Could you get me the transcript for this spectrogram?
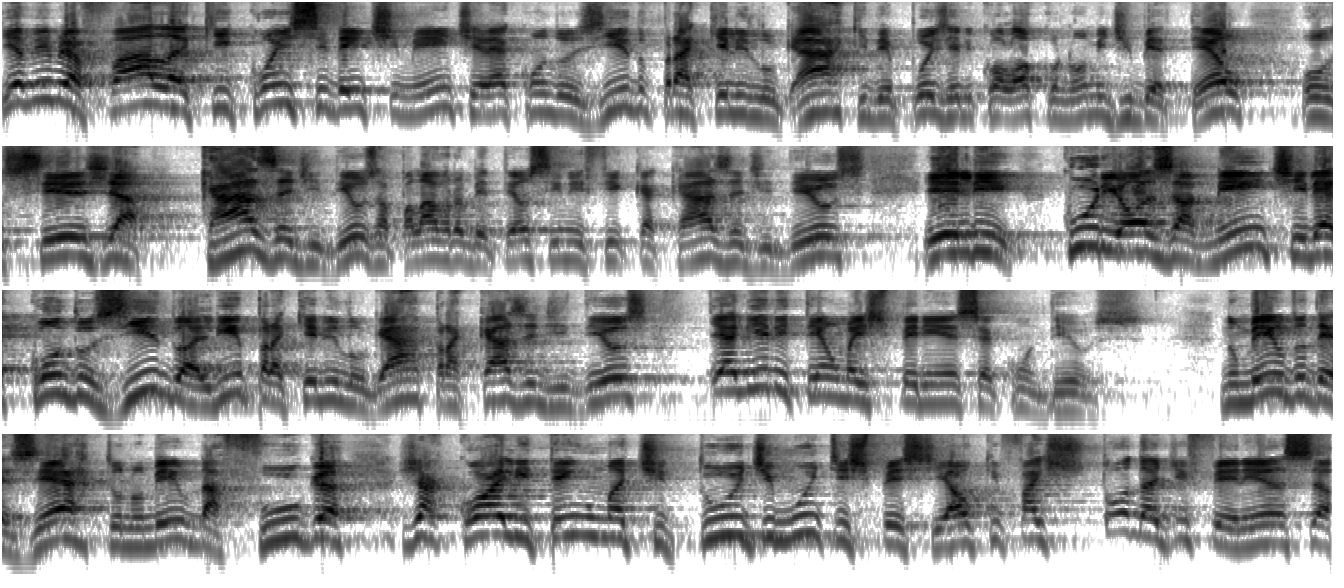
e a Bíblia fala que, coincidentemente, ele é conduzido para aquele lugar que depois ele coloca o nome de Betel, ou seja, casa de Deus. A palavra Betel significa casa de Deus. Ele, curiosamente, ele é conduzido ali para aquele lugar, para a casa de Deus, e ali ele tem uma experiência com Deus. No meio do deserto, no meio da fuga, Jacó ele tem uma atitude muito especial que faz toda a diferença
